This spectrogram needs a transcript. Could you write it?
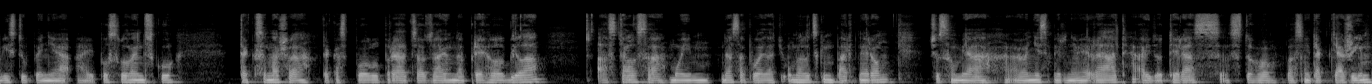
vystúpenia aj po Slovensku, tak sa naša taká spolupráca vzájomná prehlbila a stal sa môjim, dá sa povedať, umeleckým partnerom, čo som ja e, nesmierne rád aj doteraz z toho vlastne tak ťažím,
